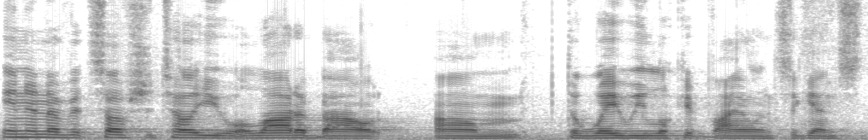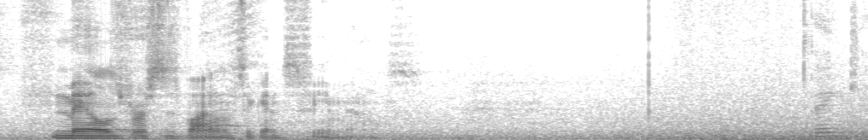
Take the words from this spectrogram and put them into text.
in and of itself should tell you a lot about um, the way we look at violence against males versus violence against females. Thank you.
